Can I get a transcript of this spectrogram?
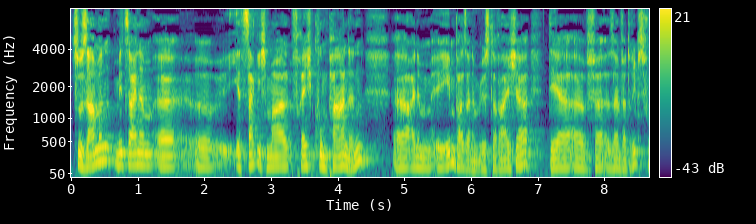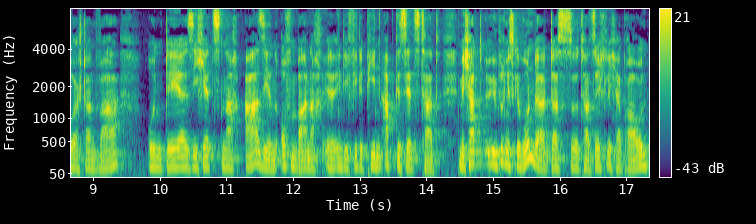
Zusammen mit seinem, äh, äh jetzt sag ich mal, frech Kumpanen, äh, einem ebenfalls einem Österreicher, der äh, sein Vertriebsvorstand war und der sich jetzt nach Asien, offenbar nach, äh, in die Philippinen abgesetzt hat. Mich hat übrigens gewundert, dass äh, tatsächlich Herr Braun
